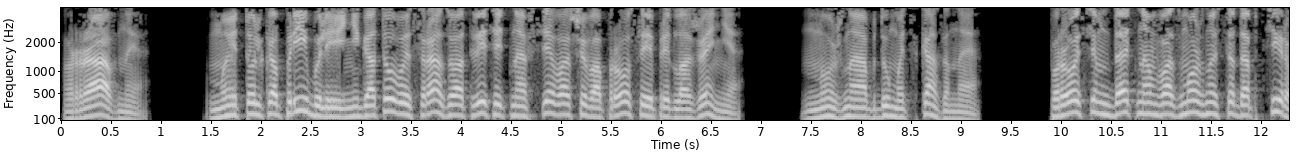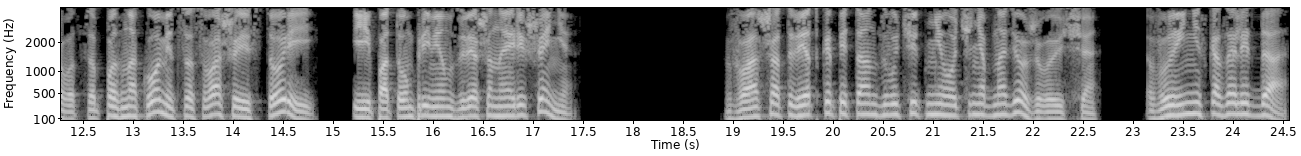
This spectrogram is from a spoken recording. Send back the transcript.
Равные. Мы только прибыли и не готовы сразу ответить на все ваши вопросы и предложения. Нужно обдумать сказанное. Просим дать нам возможность адаптироваться, познакомиться с вашей историей и потом примем взвешенное решение. Ваш ответ, капитан, звучит не очень обнадеживающе. Вы не сказали «да»,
